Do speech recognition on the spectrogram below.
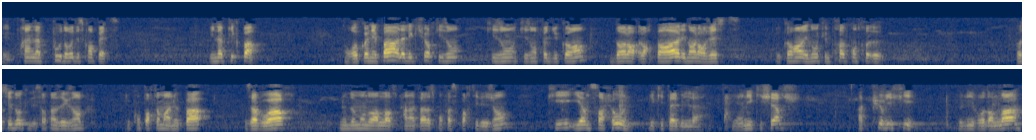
Ils prennent la poudre d'escampette. Ils n'appliquent pas. On ne reconnaît pas la lecture qu'ils ont, qu'ils ont, ont faite du Coran dans leurs leur paroles et dans leurs gestes. Le Coran est donc une preuve contre eux. Voici donc certains exemples du comportement à ne pas avoir. Nous demandons à Allah subhanahu wa qu'on fasse partie des gens qui yansahoun li kitabillah il y en a qui cherchent à purifier le livre d'Allah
